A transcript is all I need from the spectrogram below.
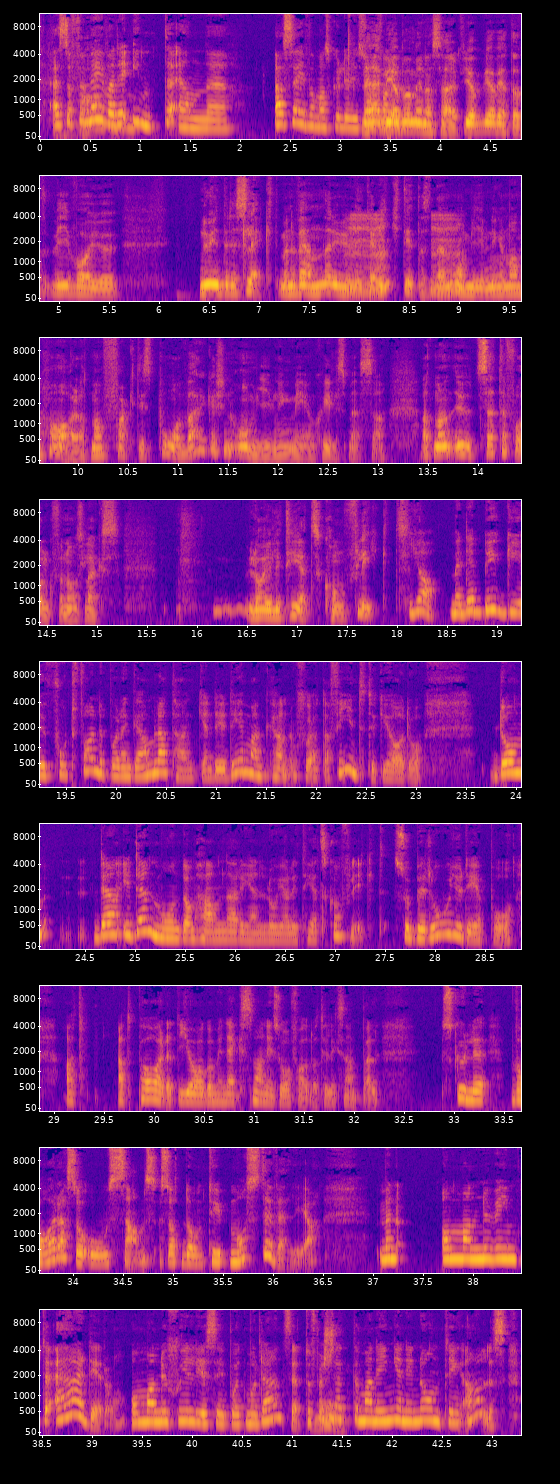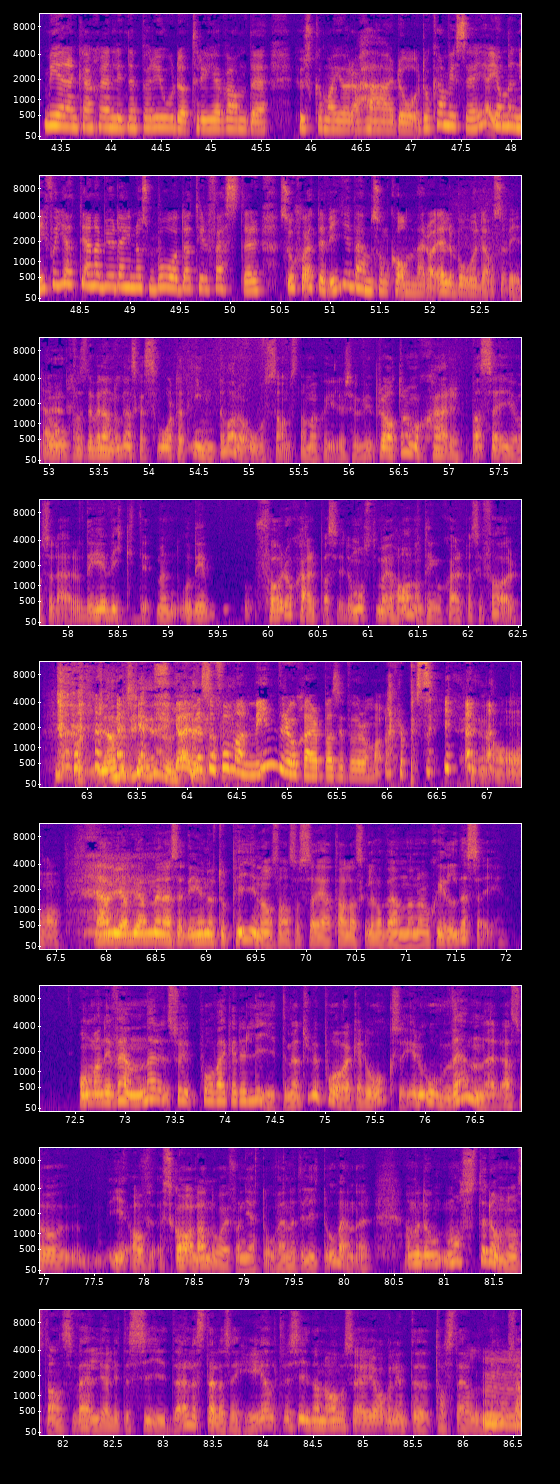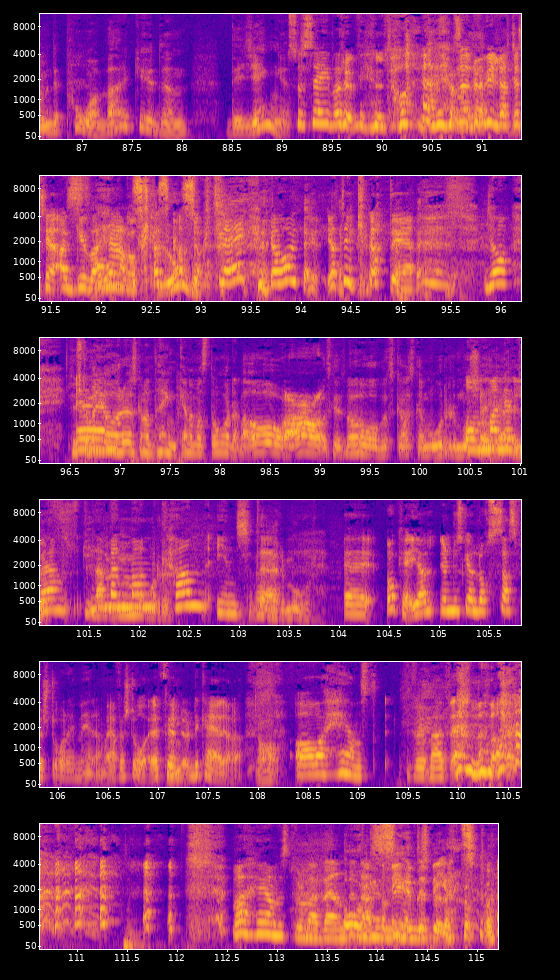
Alltså för mig var det inte en, eh, jag säger vad man skulle i så Nej, fall. men jag bara menar så här. För jag, jag vet att vi var ju nu är inte det släkt, men vänner är ju lika Mm. viktigt. Alltså Den omgivningen man har. Att man faktiskt påverkar sin omgivning med en skilsmässa. Att man utsätter folk för någon slags lojalitetskonflikt. Ja, men det bygger ju fortfarande på den gamla tanken. Det är det man kan sköta fint tycker jag då. De, den, I den mån de hamnar i en lojalitetskonflikt så beror ju det på att, att paret, jag och min exman i så fall då till exempel, skulle vara så osams så att de typ måste välja. Men om man nu inte är det då? Om man nu skiljer sig på ett modernt sätt, då Oh. försätter man ingen i någonting alls. Mer än kanske en liten period av trevande. Hur ska man göra här då? Då kan vi säga, ja men ni får jättegärna bjuda in oss båda till fester, så sköter vi vem som kommer, eller båda och så vidare. Jo, fast det är väl ändå ganska svårt att inte vara osams när man skiljer sig. Vi pratar om att skärpa sig och sådär och det är viktigt. Men, och det, för att skärpa sig, då måste man ju ha någonting att skärpa sig för. Ja, eller så får man mindre att skärpa sig för om man skärper sig. Ja, nej men jag, jag menar så det är ju en utopi någonstans att säga att alla skulle vara vänner när de skilde sig. Om man är vänner så påverkar det lite, men jag tror det påverkar då också. Är du ovänner, alltså i, av skalan då ifrån jätteovänner till lite ovänner. Ja men då måste de någonstans välja lite sida eller ställa sig helt vid sidan av och säga jag vill inte ta ställning. Och så här, men det påverkar ju den, det gänget. Så säg vad du vill då. så du vill att jag ska, ah, gud vad hemskt. Alltså, nej, jag, har, jag tycker att det är... Ja, Hur ska man ehm, göra? Hur ska man tänka när man står där? Bara, Åh, åh, ska, åh, ska, ska mormor Om säga? man är vän... Nej men man kan inte... Svärmor. Eh, Okej, jag- nu ska jag låtsas förstå dig mer än vad jag förstår. För det kan jag göra. Mm. Ja. Ja, vad hemskt för de här vännerna. vad hemskt för de här vännerna vilken som inte vet. upp.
